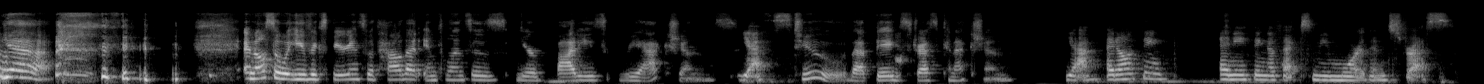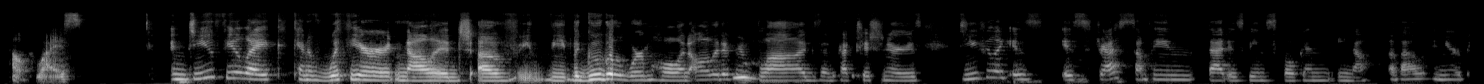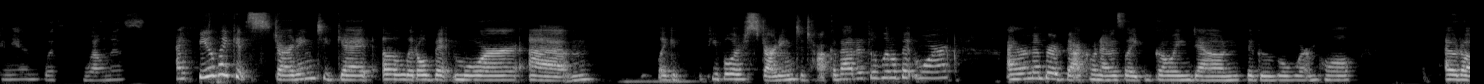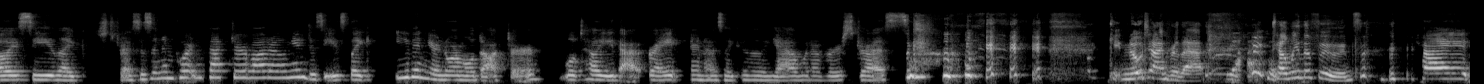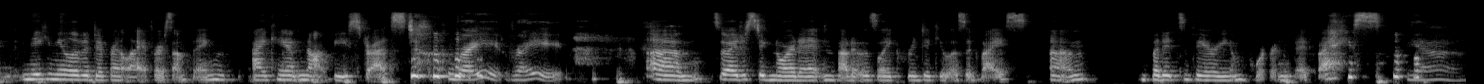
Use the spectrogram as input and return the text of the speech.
yeah. and also what you've experienced with how that influences your body's reactions. Yes. To that big stress connection. Yeah, I don't think anything affects me more than stress health wise. And do you feel like, kind of with your knowledge of the, the Google wormhole and all the different mm. blogs and practitioners, do you feel like is is stress something that is being spoken enough about, in your opinion, with wellness? I feel like it's starting to get a little bit more, um, like people are starting to talk about it a little bit more. I remember back when I was like going down the Google wormhole, I would always see like stress is an important factor of autoimmune disease. Like even your normal doctor will tell you that, right? And I was like, oh yeah, whatever, stress. no time for that. Yeah. Tell me the foods. Try making me live a different life or something. I can't not be stressed. right, right. Um, so I just ignored it and thought it was like ridiculous advice. Um, but it's very important advice. yeah.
